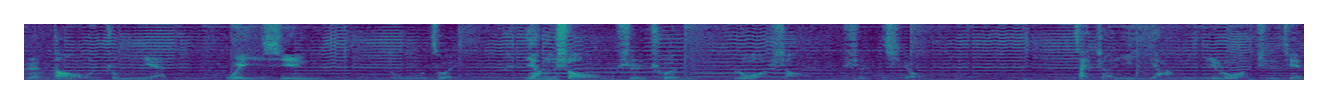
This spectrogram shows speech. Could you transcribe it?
人到中年，唯心独醉，仰首是春，落手是秋。在这一仰一落之间，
